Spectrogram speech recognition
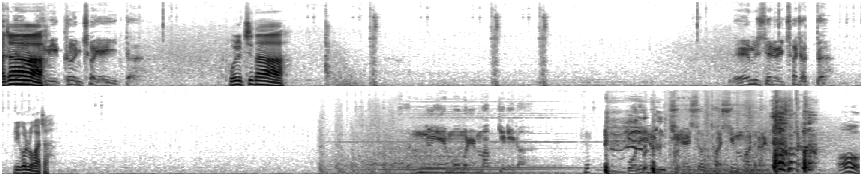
가자. 근처에 있다. 볼지나. 냄새를 찾았다. 이걸로 가자. 본능의 몸을 맡기리라. 우리는 길에서 다시 만날 것이다. 오.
